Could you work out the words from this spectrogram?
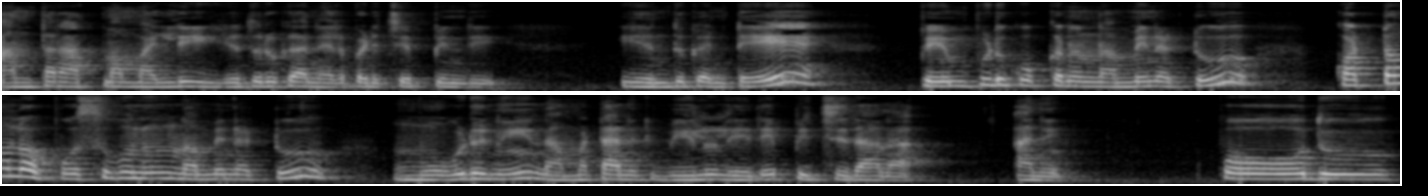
అంతరాత్మ మళ్ళీ ఎదురుగా నిలబడి చెప్పింది. ఎందుకంటే పెంపుడు కుక్కను నమ్మినట్టు కొట్టంలో పశువును నమ్మినట్టు మొగుడిని నమ్మటానికి వీలు లేదే పిచ్చిదానా అని. పోదు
